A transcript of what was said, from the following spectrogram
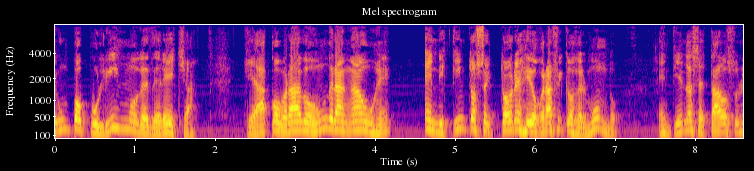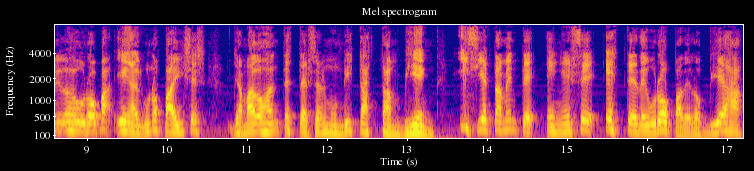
un populismo de derecha que ha cobrado un gran auge en distintos sectores geográficos del mundo. Entiéndase Estados Unidos, Europa y en algunos países llamados antes tercermundistas también. Y ciertamente en ese este de Europa, de los viejas,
